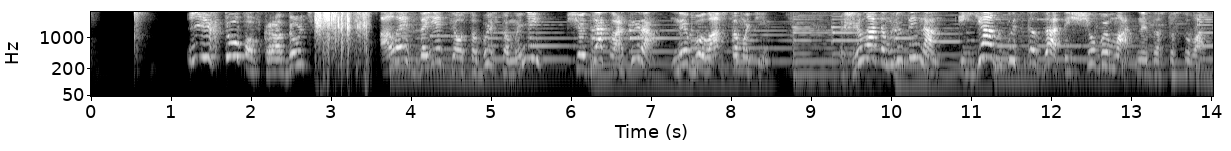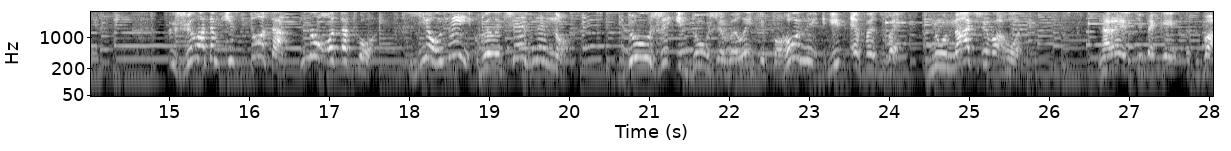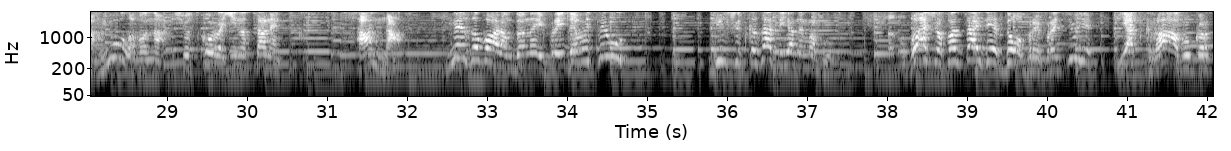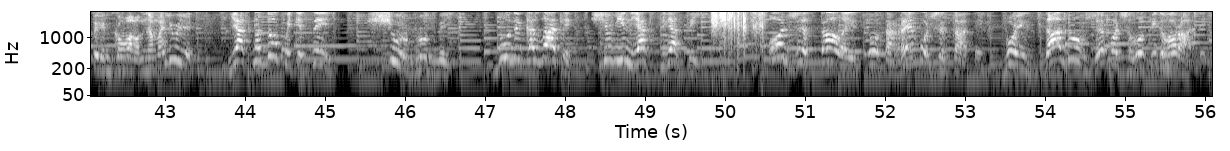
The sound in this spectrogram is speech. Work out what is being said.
Їх тупо вкрадуть. Але здається особисто мені, що ця квартира не була в самоті. Жила там людина, як би сказати, щоби мат не застосувати. Жила там істота, ну отако. Є у неї величезне но. Дуже і дуже великі погони від ФСБ, ну наче вагони. Нарешті таки збагнула вона, що скоро їй настане хана. Незабаром до неї прийде ВСУ. Більше сказати я не можу. Ваша фантазія добре працює, яскраву картинку вам намалює, як на допиті цей щур брудний буде казати, що він як святий. Отже, стала істота репо чесати, бо іззаду вже почало підгорати.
